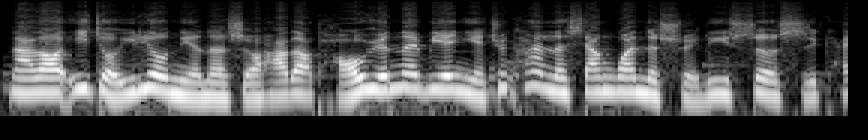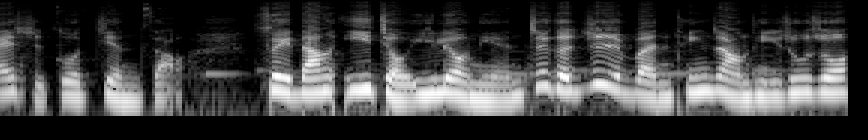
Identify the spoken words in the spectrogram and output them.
那到一九一六年的时候，他到桃园那边也去看了相关的水利设施，开始做建造。所以当一九一六年这个日本厅长提出说：“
